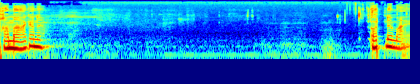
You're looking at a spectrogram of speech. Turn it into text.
Fra markerne. 8. maj.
